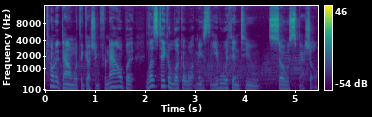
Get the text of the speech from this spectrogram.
tone it down with the gushing for now, but let's take a look at what makes The Evil Within 2 so special.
